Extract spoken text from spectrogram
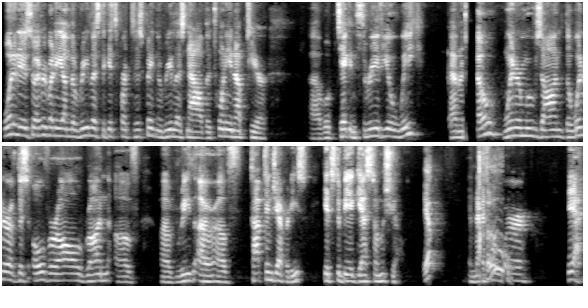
what it is, so everybody on the relist that gets to participate in the relist now, the 20 and up tier, uh, we'll be taking three of you a week, having a show. Winner moves on. The winner of this overall run of uh, re- uh, of top 10 Jeopardies gets to be a guest on the show. Yep. And that's Ooh. what we're, yeah,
